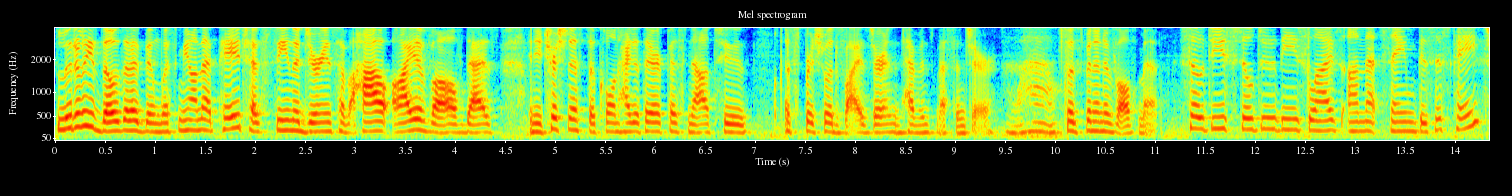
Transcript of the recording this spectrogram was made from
literally, those that have been with me on that page have seen the journeys of how I evolved as a nutritionist, a colon hydrotherapist, now to a spiritual advisor and heaven's messenger. Wow. So it's been an involvement. So do you still do these lives on that same business page?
